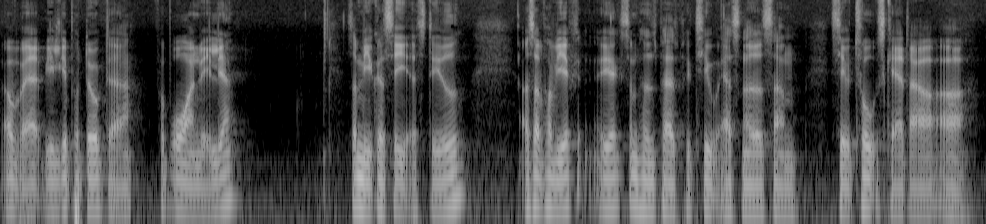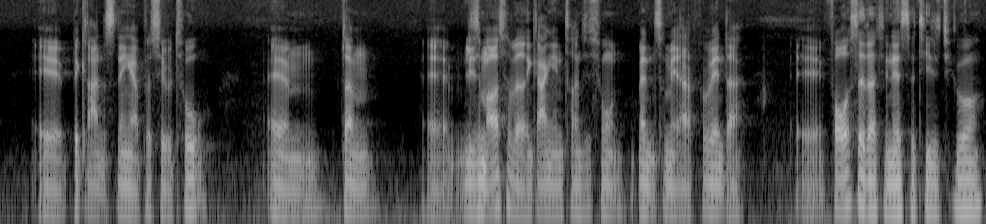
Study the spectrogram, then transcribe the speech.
og hvad, hvilke produkter forbrugeren vælger, som vi kan se er steget. Og så fra virk- virksomhedens perspektiv er sådan noget som CO2-skatter og øh, begrænsninger på CO2, øh, som øh, ligesom også har været i gang i en transition, men som jeg forventer øh, fortsætter de næste 10-20 år.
